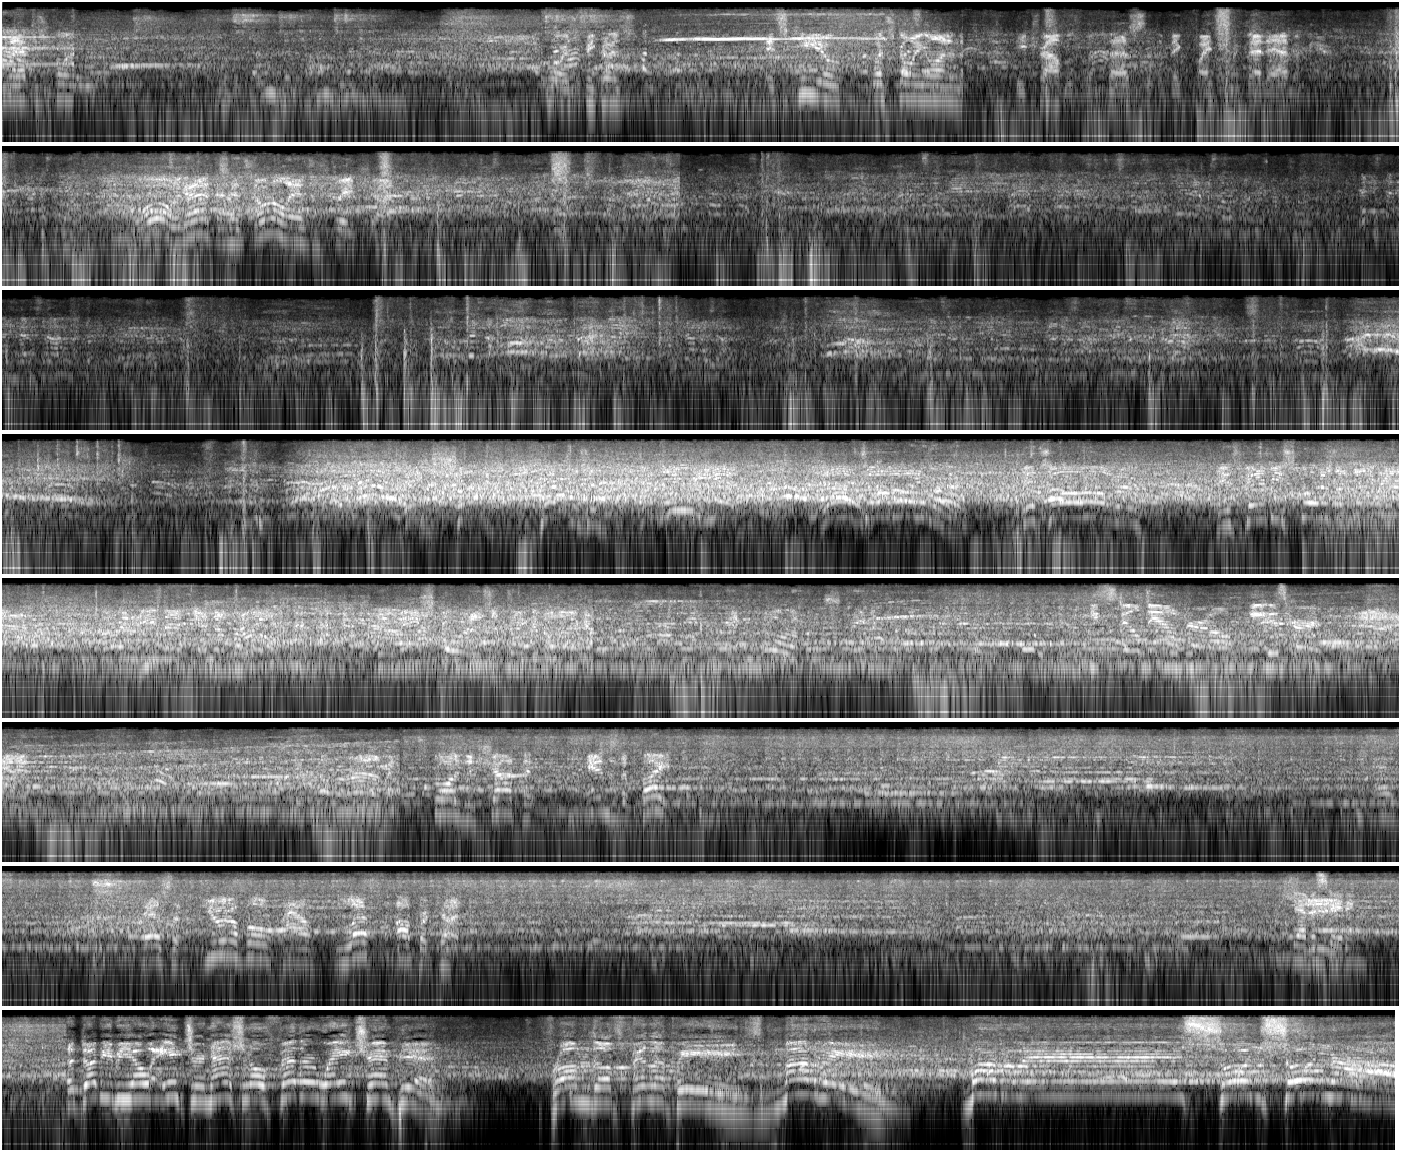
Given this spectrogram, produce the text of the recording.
I'm because it's key to what's going on in the. He travels with us to the big fights. To him here. Oh, look at that! Sonsona lands a straight shot. Scores a shot that ends the fight. That's a beautiful half left uppercut. Devastating. the WBO International Featherweight Champion from the Philippines, Marvin, Marvin Sonsona.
